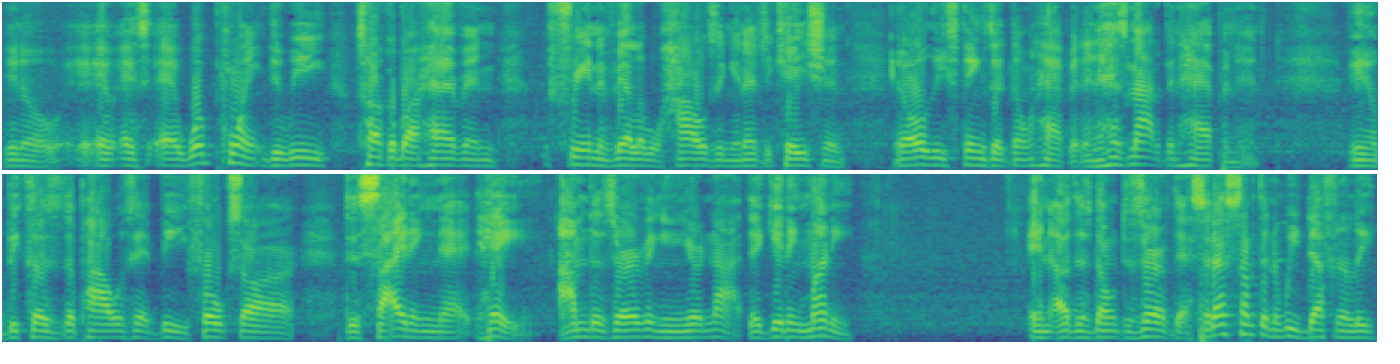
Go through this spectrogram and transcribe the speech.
You know, at, at, what point do we talk about having free and available housing and education and all these things that don't happen? And has not been happening. You know, because the powers that be, folks are deciding that, hey, I'm deserving and you're not. They're getting money, and others don't deserve that. So that's something that we definitely,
